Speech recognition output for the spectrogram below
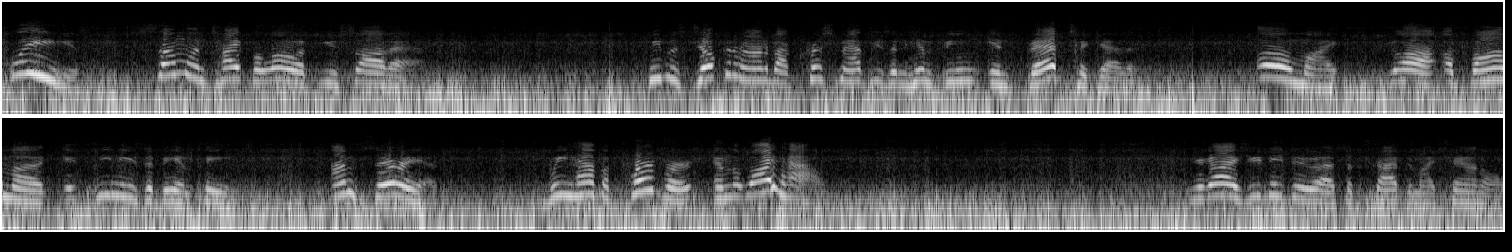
Please, someone type below if you saw that. He was joking around about Chris Matthews and him being in bed together. Oh my God, Obama, it, he needs to be impeached. I'm serious. We have a pervert in the White House. You guys, you need to uh, subscribe to my channel.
